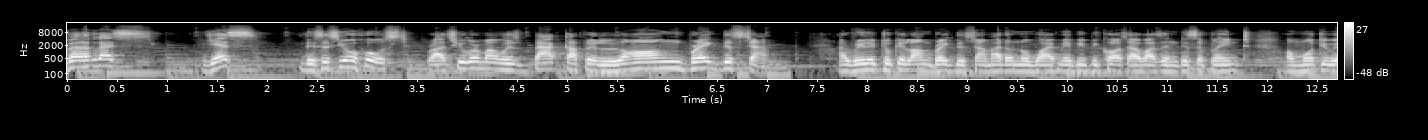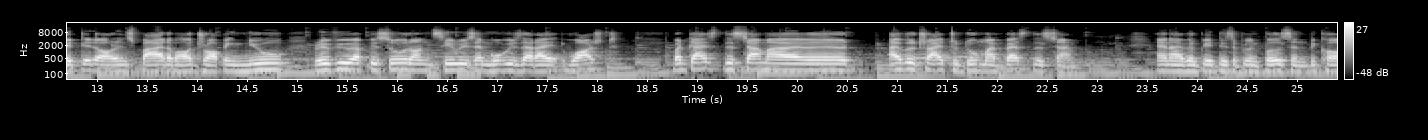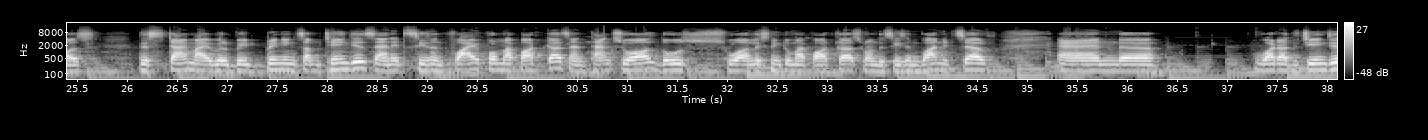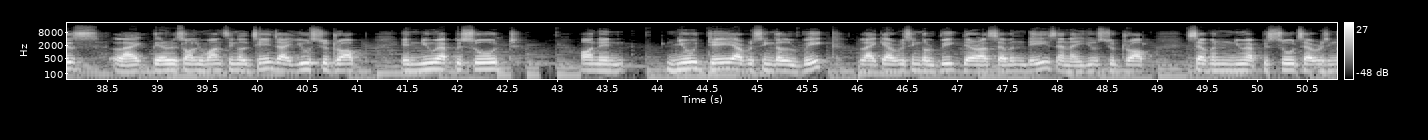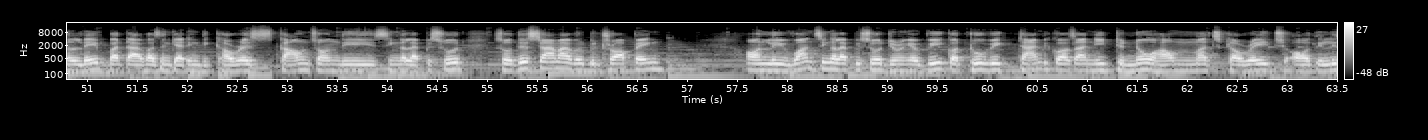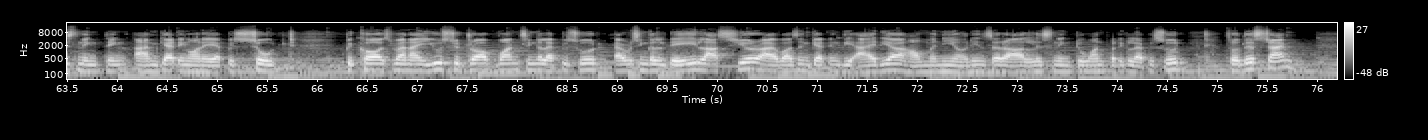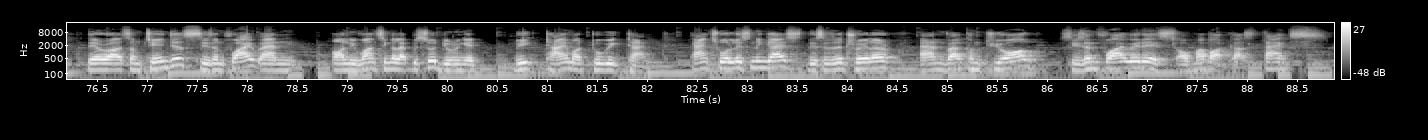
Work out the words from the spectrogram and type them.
Well, hello guys. Yes, this is your host Rajiv Varma who is back after a long break this time. I really took a long break this time. I don't know why. Maybe because I wasn't disciplined or motivated or inspired about dropping new review episode on series and movies that I watched. But guys, this time I I will try to do my best this time, and I will be a disciplined person because this time I will be bringing some changes, and it's season 5 for my podcast. And thanks to all those who are listening to my podcast from the season 1 itself. And uh, what are the changes? Like, there is only one single change. I used to drop a new episode on a new day every single week. Like, every single week, there are seven days, and I used to drop seven new episodes every single day but i wasn't getting the coverage counts on the single episode so this time i will be dropping only one single episode during a week or two week time because i need to know how much coverage or the listening thing i'm getting on a episode because when i used to drop one single episode every single day last year i wasn't getting the idea how many audiences are listening to one particular episode so this time there are some changes season 5 and only one single episode during a week time or two week time. Thanks for listening, guys. This is a trailer, and welcome to you all. Season 5 it is of my podcast. Thanks.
